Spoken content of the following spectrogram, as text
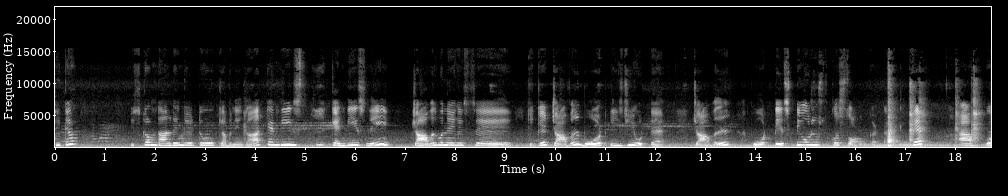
ठीक है? इसको हम डाल देंगे तो क्या बनेगा? कैंडीज कैंडीज नहीं, चावल बनेगा इससे। ठीक है, चावल बहुत इजी होता है। चावल बहुत टेस्टी और उसको सॉल्व करता है, ठीक है? आपको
